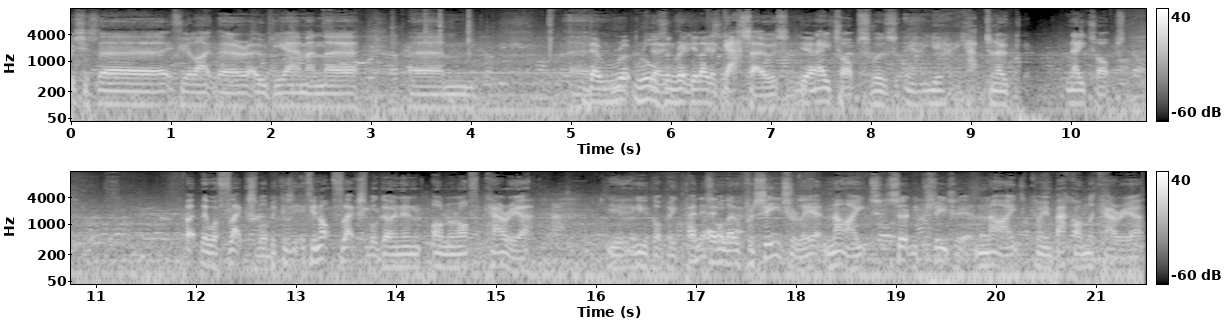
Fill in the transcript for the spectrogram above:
which is their, if you like, their ODM and their. Um, Their r- rules the- and regulations. The, GASOs, Yeah. NATOPS was you, know, you, you had to know NATOPS, but they were flexible because if you're not flexible going in on and off a carrier, you, you've got big problems. and- Although procedurally at night, certainly procedurally at night, coming back on the carrier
